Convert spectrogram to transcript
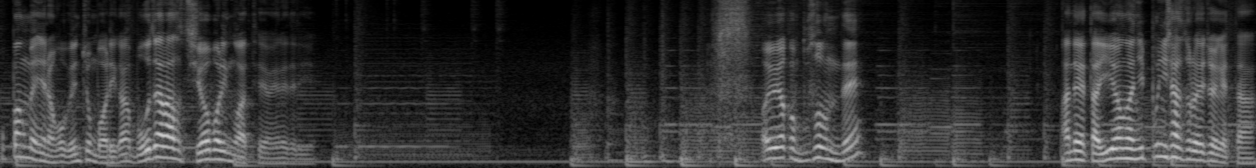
호빵맨이라고? 왼쪽 머리가? 모자라서 지워버린 것 같아요 얘네들이. 어 이거 약간 무서운데? 안되겠다 이 형은 이쁜이 샷으로 해줘야겠다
